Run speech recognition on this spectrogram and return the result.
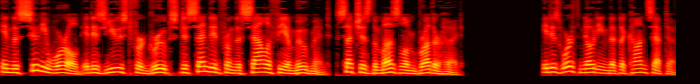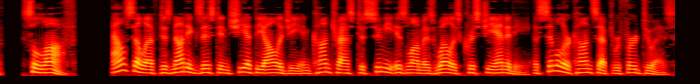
In the Sunni world it is used for groups descended from the Salafiyya movement, such as the Muslim Brotherhood. It is worth noting that the concept of salaf al-salaf does not exist in Shia theology in contrast to Sunni Islam as well as Christianity a similar concept referred to as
